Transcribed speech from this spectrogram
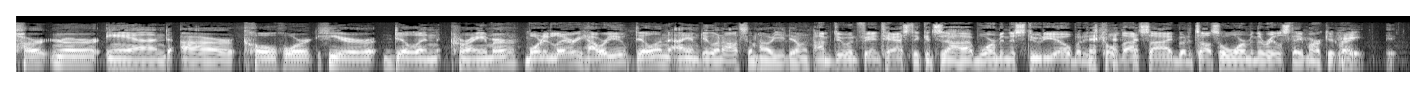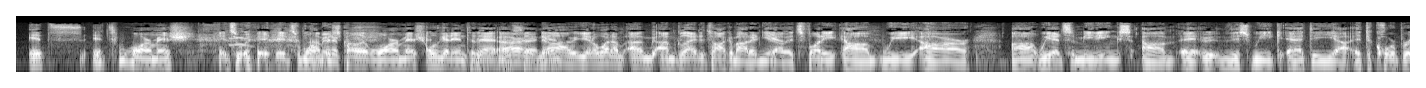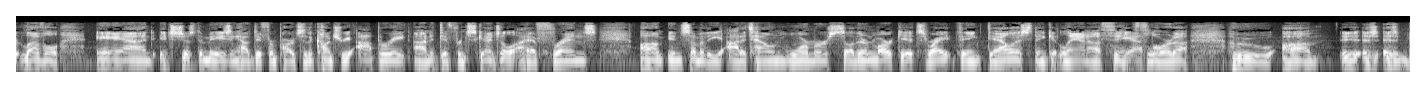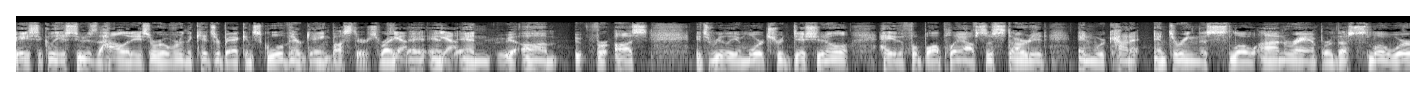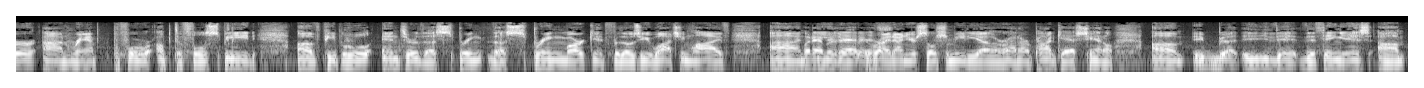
partner and our cohort here, Dylan Kramer. Morning, Larry. How are you? Dylan, I am doing awesome. How are you doing? I'm doing fantastic. It's uh, warm in the studio, but it's cold outside, but it's also warm in the real estate market, right? Hey, it's it's warmish. It's it's warmish. I'm going to call it warmish. We'll get into that in All a right. second. No, you know what? I'm I'm, I'm glad to talk about it. And, you know, it's funny. Um, we are uh, we had some meetings um, eh, this week at the uh, at the corporate level, and it's just amazing how different parts of the country operate on a different schedule. I have friends um, in some of the out of town, warmer southern markets. Right? Think Dallas, think Atlanta, think Yeah. Florida, who. Um, is, is basically as soon as the holidays are over and the kids are back in school, they're gangbusters, right? Yeah, And, yeah. and um, for us, it's really a more traditional. Hey, the football playoffs have started, and we're kind of entering the slow on ramp or the slower on ramp before we're up to full speed of people who will enter the spring the spring market. For those of you watching live on Whatever either- that is. right on your social media or on our podcast channel. Um, but the the thing is. Um,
